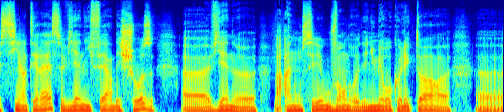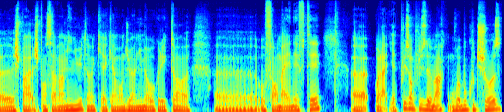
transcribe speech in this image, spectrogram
s'y intéressent, viennent y faire des choses. Euh, viennent euh, bah, annoncer ou vendre des numéros collector. Euh, je, je, pense à 20 minutes hein, qui, a, qui, a, vendu un numéro collector au format NFT. voilà, il y a de plus en plus de marques. On voit beaucoup de choses.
